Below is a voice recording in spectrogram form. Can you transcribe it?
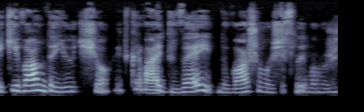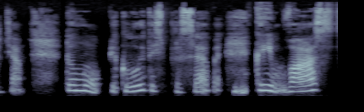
які вам дають що? Відкривають двері до вашого щасливого життя. Тому піклуйтесь про себе. Крім вас,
